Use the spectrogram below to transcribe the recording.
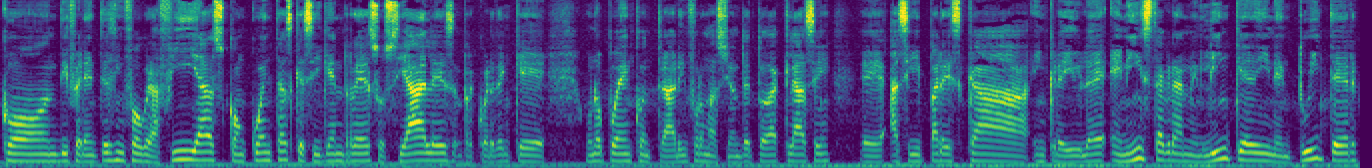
con diferentes infografías, con cuentas que siguen redes sociales. Recuerden que uno puede encontrar información de toda clase, eh, así parezca increíble en Instagram, en LinkedIn, en Twitter,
